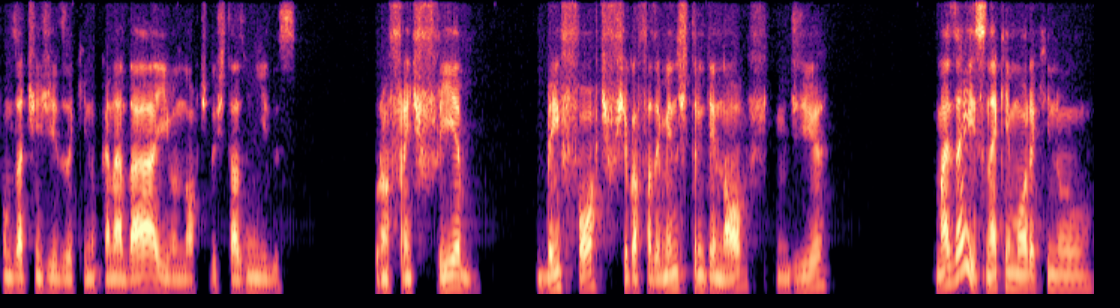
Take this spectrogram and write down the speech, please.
Fomos atingidos aqui no Canadá e o norte dos Estados Unidos por uma frente fria bem forte, chegou a fazer menos de 39 um dia. Mas é isso, né? Quem mora aqui no,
